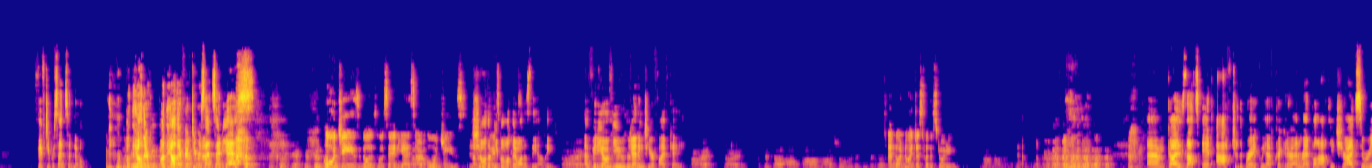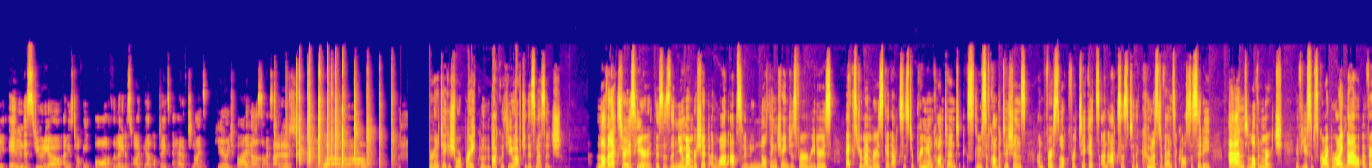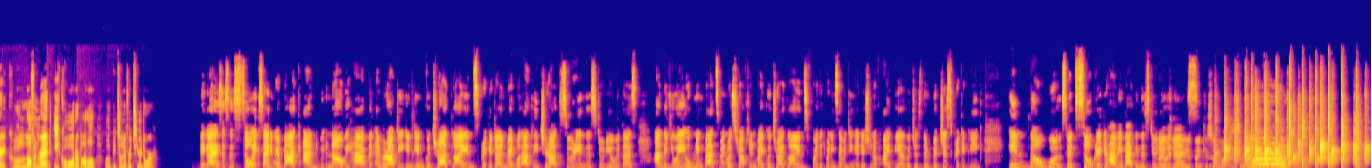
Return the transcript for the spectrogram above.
50% said no, but the other but the other 50% said yes. OGs, those who said yes are OGs. Love Show the Spice people what they want to see, Ali. Alright, A video of you getting to your 5k. alright, alright. Just, uh, I'll, I'll, I'll show the fifty percent. And don't do it just for the story. No, no, Yeah, no, no. Um, guys, that's it. After the break, we have cricketer and Red Bull athlete Chirag Suri in the studio, and he's talking all of the latest IPL updates ahead of tonight's huge final. So excited! We're going to take a short break. We'll be back with you after this message. Lovin Extra is here. This is the new membership, and while absolutely nothing changes for our readers, extra members get access to premium content, exclusive competitions, and first look for tickets and access to the coolest events across the city, and Lovin merch. If you subscribe right now, a very cool Love and Red Eco Water bottle will be delivered to your door. Hey guys, this is so exciting. We're back, and we, now we have the Emirati Indian Gujarat Lions cricketer and Red Bull athlete Chirag Suri in the studio with us. And the UAE opening batsman was drafted in by Gujarat Lions for the 2017 edition of IPL, which is the richest cricket league in the world. So it's so great to have you back in the studio Thank with you. us. Thank you so much. It's a pleasure.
